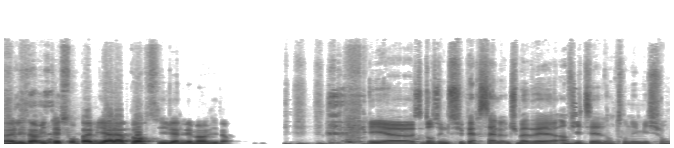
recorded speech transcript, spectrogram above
Euh, les invités sont pas mis à la porte s'ils viennent les mains vides. Hein. Et euh, c'est dans une super salle, tu m'avais invité dans ton émission,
